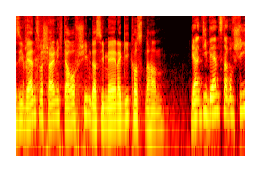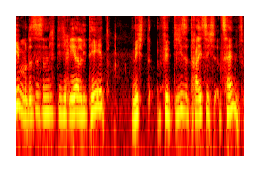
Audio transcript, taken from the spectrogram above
sie werden es wahrscheinlich darauf schieben, dass sie mehr Energiekosten haben. Ja, die werden es darauf schieben und das ist ja nicht die Realität. Nicht für diese 30 Cent.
